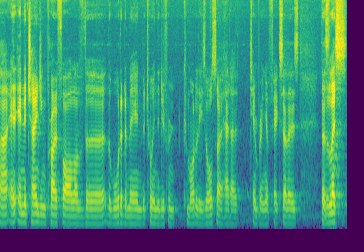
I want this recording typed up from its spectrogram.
Uh, and, and, the changing profile of the, the water demand between the different commodities also had a tempering effect. So there's, there's less...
